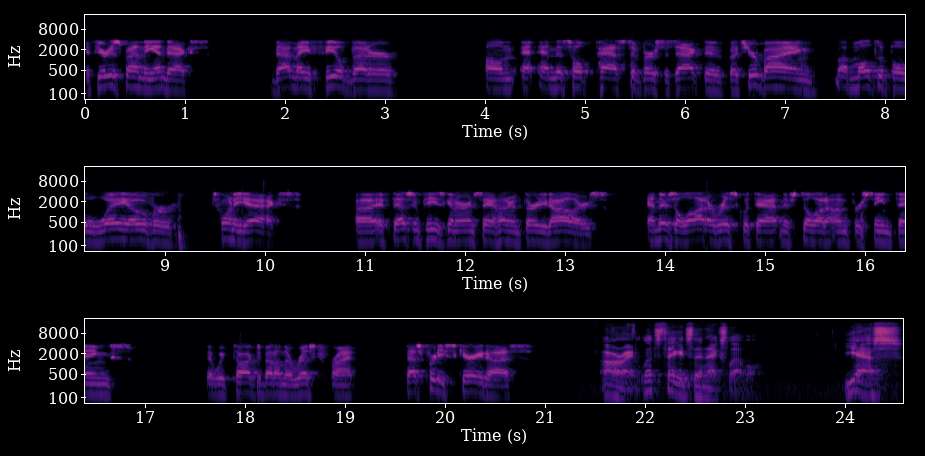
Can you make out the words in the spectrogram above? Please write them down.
if you're just buying the index, that may feel better um, and this whole passive versus active, but you're buying a multiple way over 20x, uh, if the S&P is going to earn say $130, and there's a lot of risk with that, and there's still a lot of unforeseen things that we've talked about on the risk front, that's pretty scary to us. All right, let's take it to the next level. Yes,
